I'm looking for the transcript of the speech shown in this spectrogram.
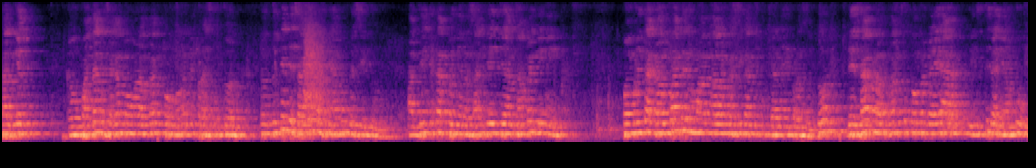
target kabupaten misalkan mau melakukan pembangunan infrastruktur, tentunya desa harus nyambung ke situ. Artinya kita penyelesaian jangan sampai gini, pemerintah kabupaten mengalokasikan dana infrastruktur, desa melakukan untuk pemberdayaan itu tidak nyambung.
